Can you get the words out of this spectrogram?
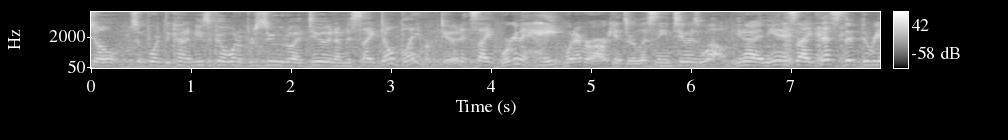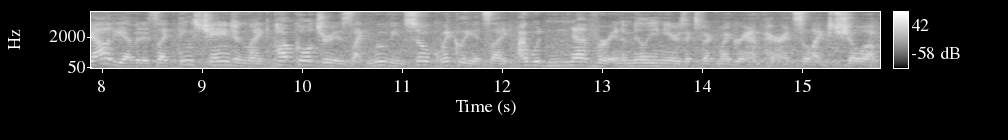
don't support the kind of music I want to pursue. What do I do? And I'm just like, don't blame them, dude. It's like we're gonna hate whatever our kids are listening to as well. You know what I mean? It's like that's the, the reality of it. It's like things change and like pop culture is like moving so quickly. It's like I would never in a million years expect my grandparents to like show up,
